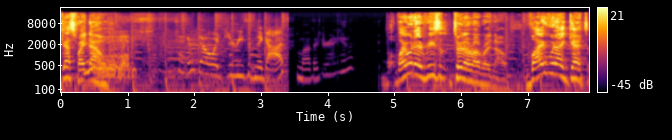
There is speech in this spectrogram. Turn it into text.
guess right now. I don't know what you recently got. Mother dragon? Wh- Why would I recently turn around right now? Why would I get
